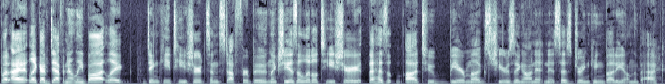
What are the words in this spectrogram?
But I like I've definitely bought like dinky t-shirts and stuff for Boone. Like she has a little t-shirt that has uh two beer mugs cheersing on it and it says drinking buddy on the back.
